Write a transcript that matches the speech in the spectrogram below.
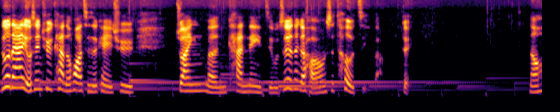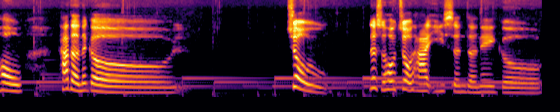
如果大家有兴趣看的话，其实可以去专门看那一集。我记得那个好像是特辑吧，对。然后他的那个。救那时候救他医生的那个，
